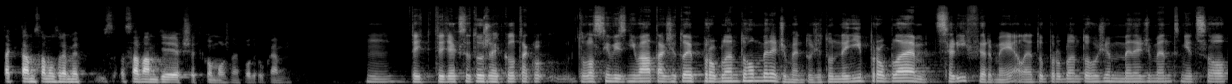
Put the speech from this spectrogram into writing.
tak tam samozrejme sa vám deje všetko možné pod rukami. Hmm. Teď, teď, jak se to řekl, tak to vlastně vyznívá tak, že to je problém toho managementu, že to není problém celé firmy, ale je to problém toho, že management něco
